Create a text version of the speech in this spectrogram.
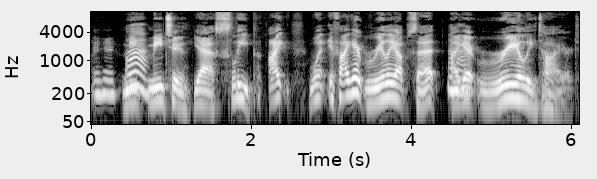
Mm-hmm. Me, Mm. me too. Yeah, sleep. I when if I get really upset, I Mhm. get really tired.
